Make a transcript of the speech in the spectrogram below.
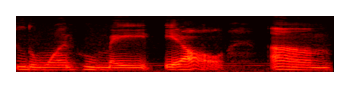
to the one who made it all? Um,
